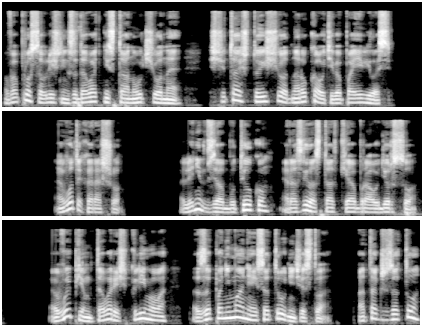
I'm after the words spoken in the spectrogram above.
Вопросов лишних задавать не стану, ученая. Считай, что еще одна рука у тебя появилась. Вот и хорошо. Леонид взял бутылку, разлил остатки Абрау Дюрсо. «Выпьем, товарищ Климова, за понимание и сотрудничество, а также за то,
